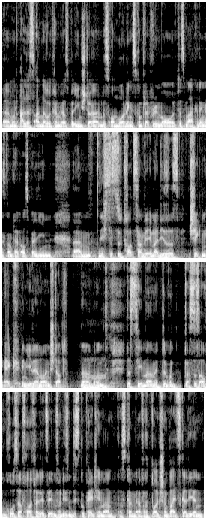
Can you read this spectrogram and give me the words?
Ähm, und alles andere können wir aus Berlin steuern. Das Onboarding ist komplett remote, das Marketing ist komplett aus Berlin. Ähm, nichtsdestotrotz haben wir immer dieses Chicken Egg in jeder neuen Stadt. Ne? Mhm. Und das Thema mit dem, und das ist auch ein großer Vorteil jetzt eben von diesem Disco-Pay-Thema, das können wir einfach deutschlandweit skalieren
